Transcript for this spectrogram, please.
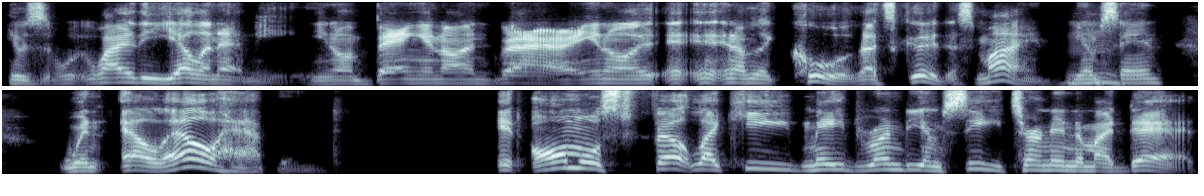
He was, why are they yelling at me? You know, I'm banging on, you know, and, and I'm like, cool, that's good. That's mine. You mm. know what I'm mm. saying? When LL happened, it almost felt like he made Run DMC turn into my dad.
